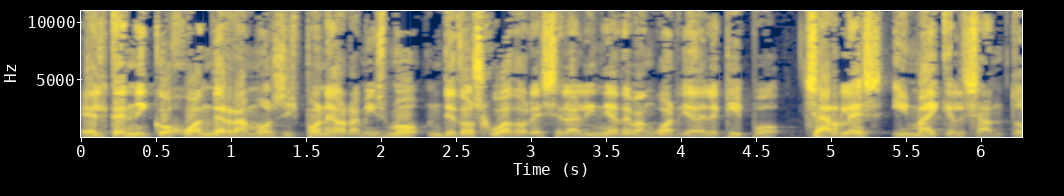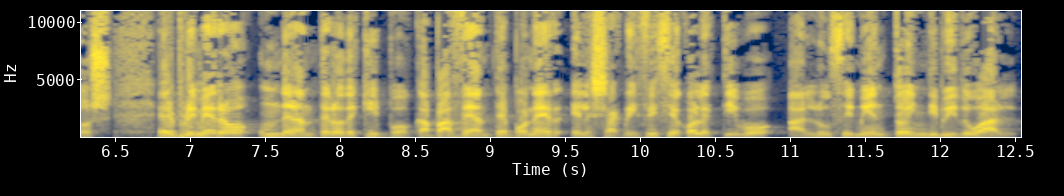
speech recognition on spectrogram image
el técnico Juan de Ramos dispone ahora mismo de dos jugadores en la línea de vanguardia del equipo, Charles y Michael Santos. El primero, un delantero de equipo, capaz de anteponer el sacrificio colectivo al lucimiento individual.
